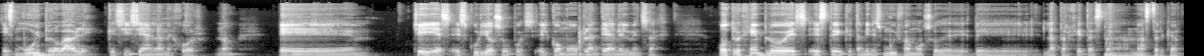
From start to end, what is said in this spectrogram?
es muy probable que sí sean la mejor, ¿no? Eh, sí, es, es curioso, pues, el cómo plantean el mensaje. Otro ejemplo es este que también es muy famoso de, la tarjeta esta Mastercard.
